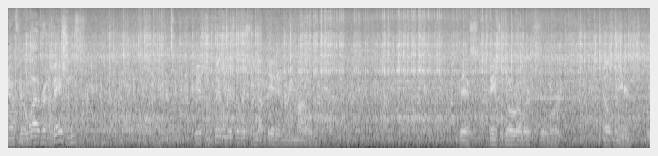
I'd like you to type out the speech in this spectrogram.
after a lot of renovations, we have completely refurbished and updated and remodeled this fancy dough roller for Elephant Ear, the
